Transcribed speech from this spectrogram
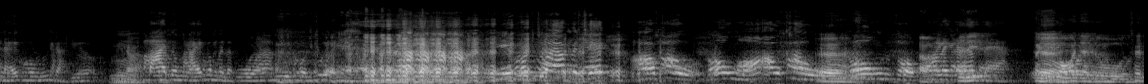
ไหนคนรู้จักเยอะ อืม ครับ ตายตรงไหนก็ไม่ตะกลัวแล้วมีคนช่วยแน่มีคนช่วยเอาไปเช็ค เอาเข้าโรงหมอเอาเข้าเออ โรงศพเอาอะไรกันแล้วแต่ แต่ที่บอกว่าจะดูเส้น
